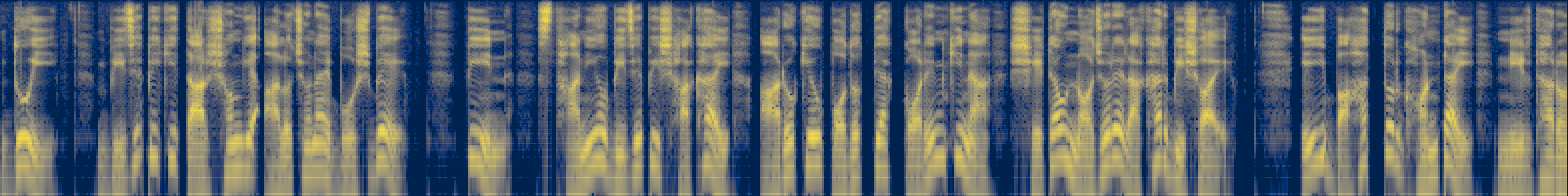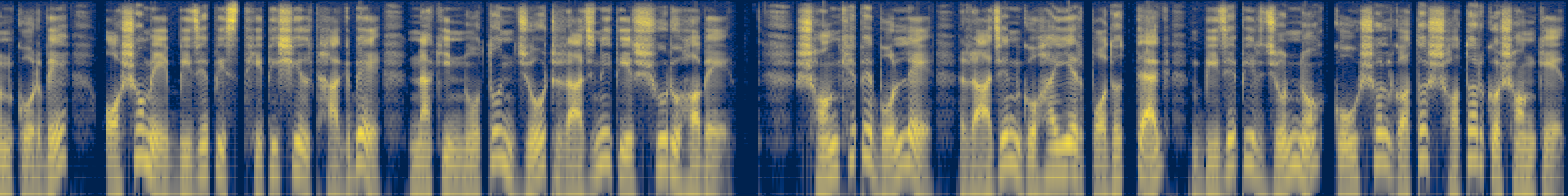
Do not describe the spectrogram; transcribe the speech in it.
দুই, বিজেপি কি তার সঙ্গে আলোচনায় বসবে? তিন, স্থানীয় বিজেপি শাখায় আরও কেউ পদত্যাগ করেন কিনা সেটাও নজরে রাখার বিষয়। এই বাহাত্তর ঘণ্টাই নির্ধারণ করবে, অসমে বিজেপি স্থিতিশীল থাকবে নাকি নতুন জোট রাজনীতির শুরু হবে। সংক্ষেপে বললে, রাজেন গোহাইয়ের পদত্যাগ বিজেপির জন্য কৌশলগত সতর্ক সংকেত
